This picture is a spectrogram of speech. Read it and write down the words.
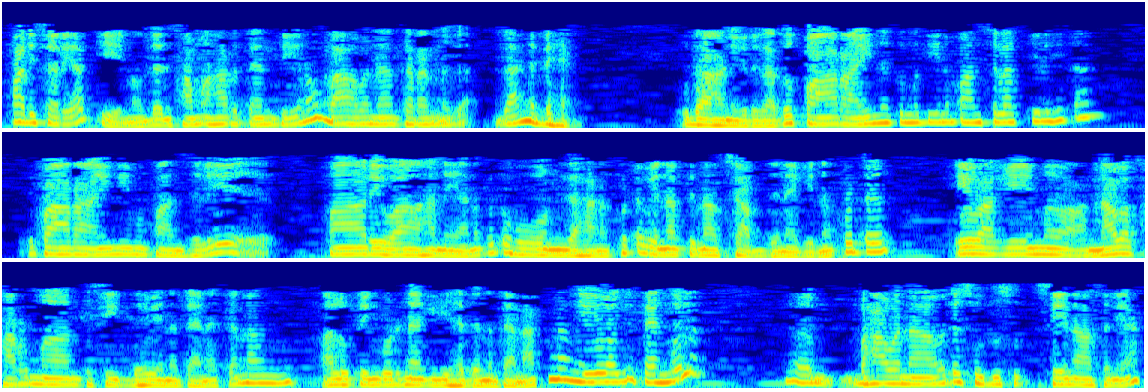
පරිසරයක් තියෙනවා. දැන් සමහර තැන් තියෙනවා භාවනා කරන්න ගන්න බෑ. උදාහරණයකට ගත්තොත් පාර අයිනකම තියෙන පන්සලක් කියලා හිතන්න. ඒ පාර අයිනීම පන්සලේ පාරේ වාහන යනකොට හෝන් ගහනකොට වෙනත් වෙනත් ශබ්ද නැගෙනකොට ඒ වගේම නව කර්මාන්ත සිද්ධ වෙන තැනක නම් අලුතින් ගොඩනැගිලි හැදෙන තැනක් නම් ඒ වගේ තැන්වල භාවනාවට සුදුසු සේනාසනයක්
